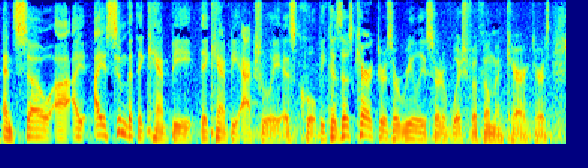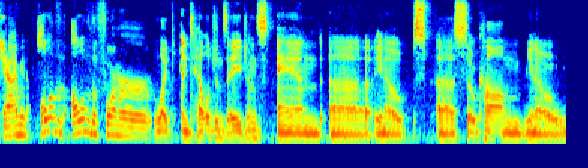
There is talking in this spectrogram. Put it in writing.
and so uh, I I assume that they can't be they can't be actually as cool because those characters are really sort of wish fulfillment characters. Yeah, I mean all of all of the former like intelligence agents and uh, you know uh, SOCOM you know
